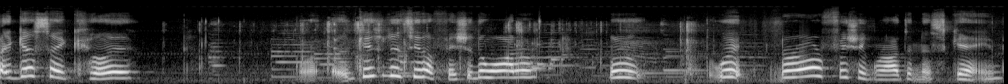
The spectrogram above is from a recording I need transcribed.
I guess I could. In case you didn't see that fish in the water, there, there are fishing rods in this game.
